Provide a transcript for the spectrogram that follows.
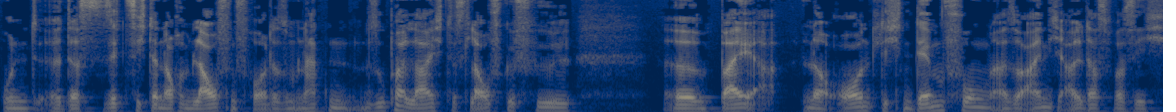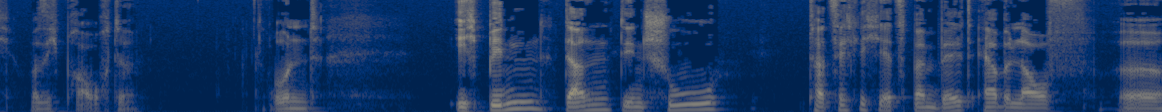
Und äh, das setzt sich dann auch im Laufen fort. Also man hat ein super leichtes Laufgefühl äh, bei einer ordentlichen Dämpfung, also eigentlich all das, was ich, was ich brauchte. Und ich bin dann den Schuh tatsächlich jetzt beim Welterbelauf äh,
